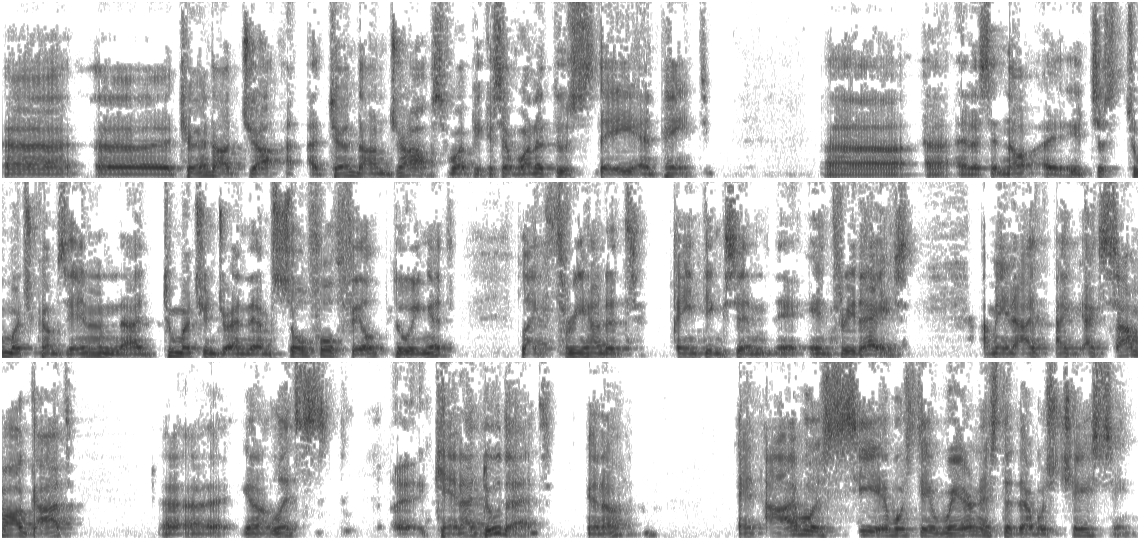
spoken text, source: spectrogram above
turned out jo- I turned down jobs well, because I wanted to stay and paint. Uh, uh, and I said, no, it just too much comes in and I too much enjoy, and I'm so fulfilled doing it, like 300 paintings in in three days. I mean, I, I, I somehow got, uh, you know, let's, uh, can I do that? You know, and I was see it was the awareness that I was chasing,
